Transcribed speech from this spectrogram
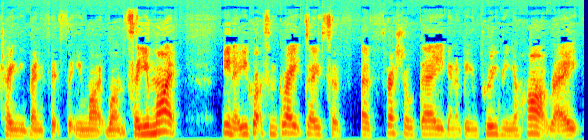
training benefits that you might want. So you might, you know, you've got some great dose of, of threshold there. You're going to be improving your heart rate,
